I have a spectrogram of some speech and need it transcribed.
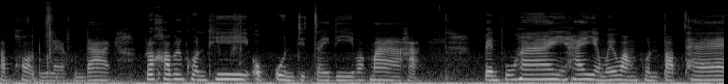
ซัพพอร์ตดูแลคุณได้ เพราะเขาเป็นคนที่อบอุ่นจิตใจดีมากๆค่ะ เป็นผู้ให้ให้ยังไม่หวังผลตอบแทน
